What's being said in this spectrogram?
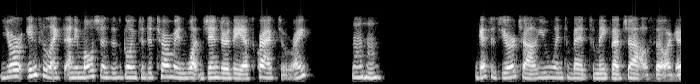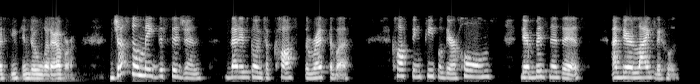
your intellect and emotions is going to determine what gender they ascribe to, right? Mm-hmm. I guess it's your child. You went to bed to make that child, so I guess you can do whatever. Just don't make decisions that is going to cost the rest of us, costing people their homes, their businesses, and their livelihoods.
